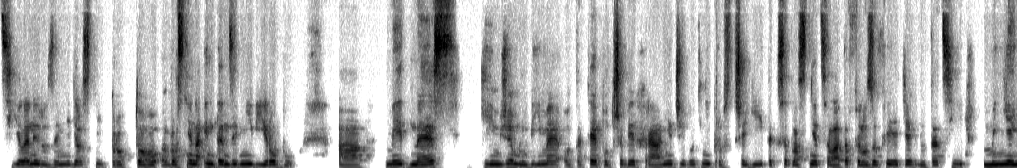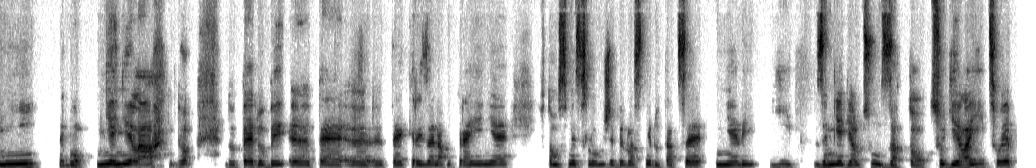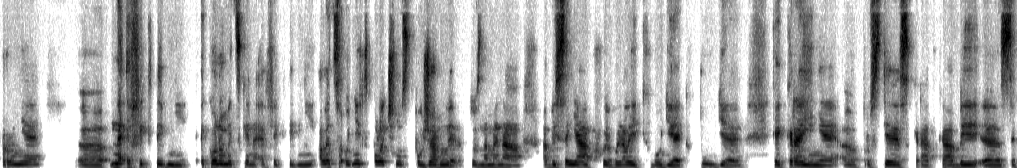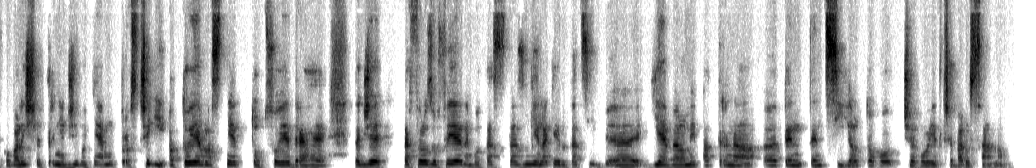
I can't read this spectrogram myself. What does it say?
cíleny do zemědělství proto vlastně na intenzivní výrobu. A my dnes tím, že mluvíme o také potřebě chránit životní prostředí, tak se vlastně celá ta filozofie těch dotací mění nebo měnila do, do té doby eh, té, eh, té krize na Ukrajině v tom smyslu, že by vlastně dotace měly jít zemědělcům za to, co dělají, co je pro ně neefektivní, ekonomicky neefektivní, ale co od nich společnost požaduje. To znamená, aby se nějak chovali k vodě, k půdě, ke krajině, prostě zkrátka, aby se chovali šetrně k životnímu prostředí. A to je vlastně to, co je drahé. Takže ta filozofie nebo ta, ta změna těch dotací eh, je velmi patrná, eh, ten, ten cíl toho, čeho je třeba dosáhnout.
